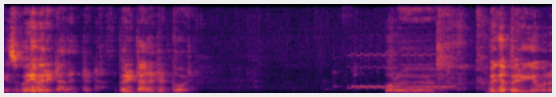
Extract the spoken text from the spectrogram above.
is very very talented very talented bird ஒரு மிகப்பெரிய ஒரு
